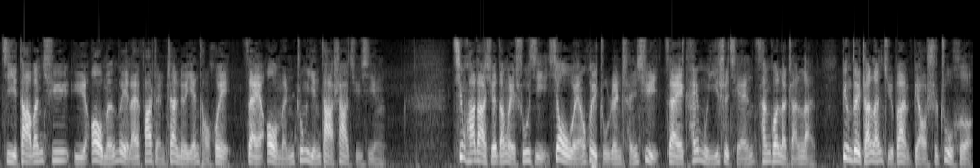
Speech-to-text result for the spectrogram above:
暨大湾区与澳门未来发展战略研讨会在澳门中银大厦举行。清华大学党委书记、校务委员会主任陈旭在开幕仪式前参观了展览，并对展览举办表示祝贺。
